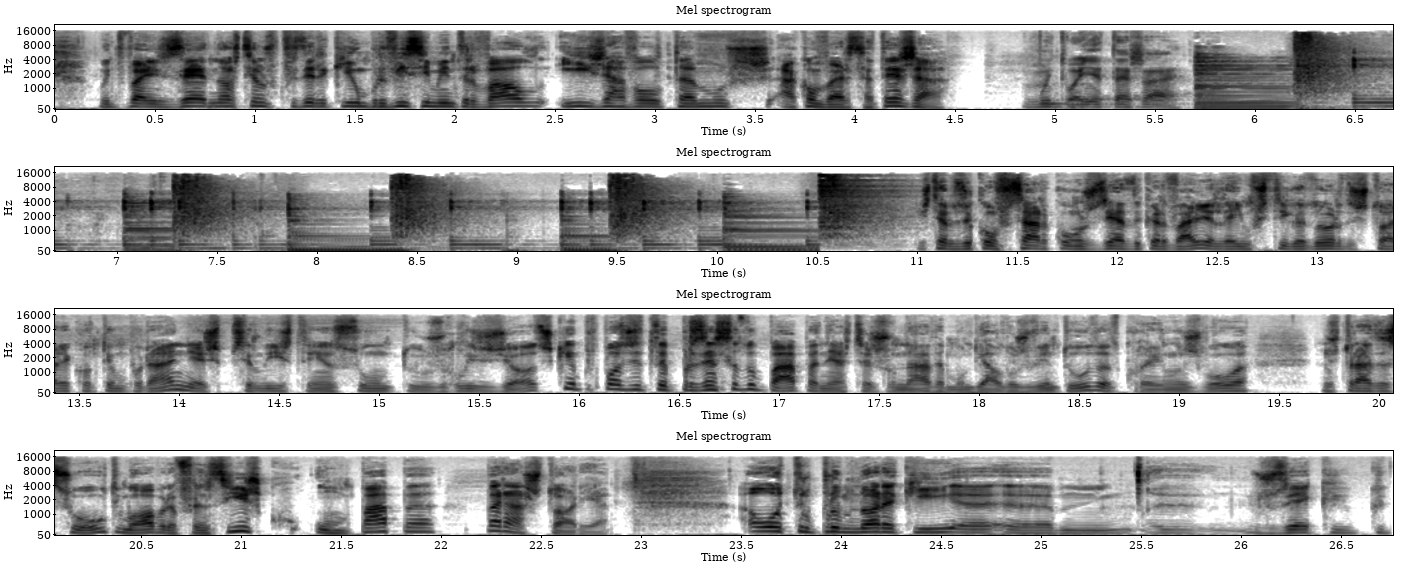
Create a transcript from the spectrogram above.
Muito bem, José, nós temos que fazer aqui um brevíssimo intervalo e já voltamos à conversa. Até já. Muito bem, até já. Estamos a conversar com José de Carvalho, ele é investigador de História Contemporânea, especialista em assuntos religiosos, que a propósito da presença do Papa nesta Jornada Mundial da Juventude, a decorrer em Lisboa, nos traz a sua última obra, Francisco, um Papa para a História. Há outro pormenor aqui, uh, uh, José, que, que,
